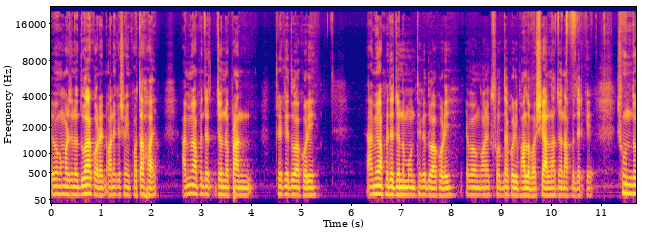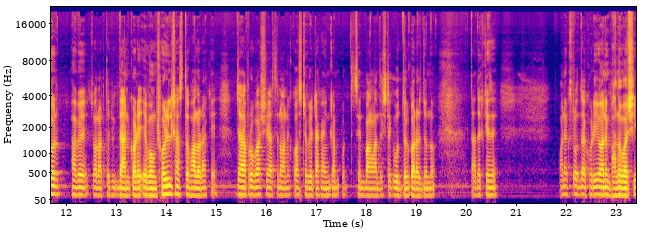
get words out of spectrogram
এবং আমার জন্য দোয়া করেন, অনেকের সঙ্গে কথা হয়। আমিও আপনাদের জন্য প্রাণ থেকে দোয়া করি। আমিও আপনাদের জন্য মন থেকে দোয়া করি এবং অনেক শ্রদ্ধা করি, ভালোবাসি। আল্লাহ যেন আপনাদেরকে সুন্দরভাবে চলার তফিক দান করে এবং শরীর স্বাস্থ্য ভালো রাখে। যারা প্রবাসী আছেন, অনেক কষ্ট করে টাকা ইনকাম করতেছেন, বাংলাদেশটাকে উজ্জ্বল করার জন্য তাদেরকে অনেক শ্রদ্ধা করি, অনেক ভালোবাসি।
